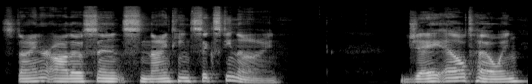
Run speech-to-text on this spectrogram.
Steiner Auto since 1969. JL Towing.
